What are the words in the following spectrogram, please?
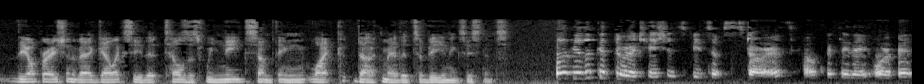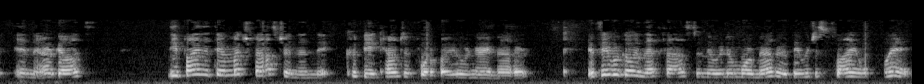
the operation of our galaxy that tells us we need something like dark matter to be in existence? Well, if you look at the rotation speeds of stars, how quickly they orbit in our galaxy, you find that they're much faster than they could be accounted for by ordinary matter. If they were going that fast and there were no more matter, they would just fly away.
